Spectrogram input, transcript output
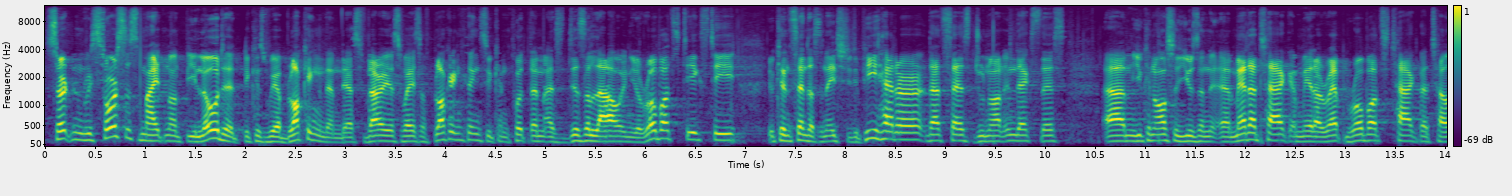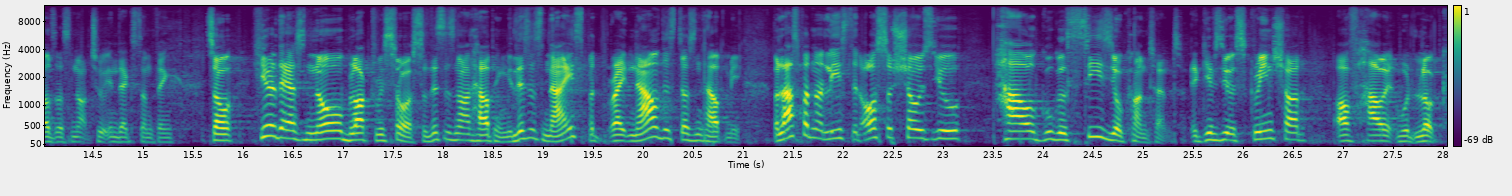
certain resources might not be loaded because we are blocking them. There's various ways of blocking things. You can put them as disallow in your robots.txt. You can send us an HTTP header that says do not index this. Um, you can also use an, a meta tag, a meta rep robots tag that tells us not to index something. So here there's no blocked resource. So this is not helping me. This is nice, but right now this doesn't help me. But last but not least, it also shows you how Google sees your content. It gives you a screenshot of how it would look.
